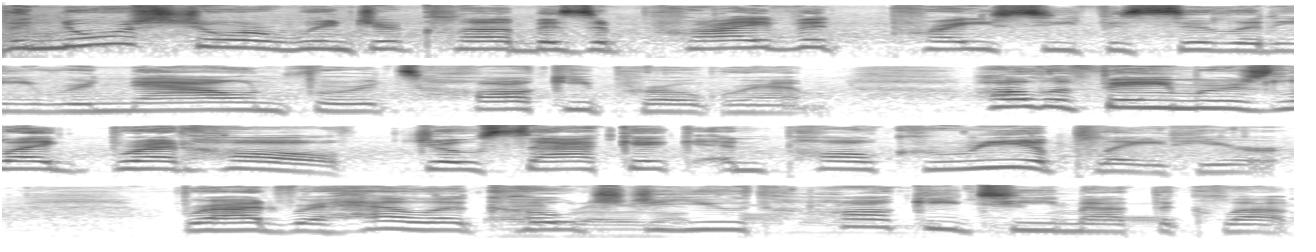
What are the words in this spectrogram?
The North Shore Winter Club is a private, pricey facility renowned for its hockey program. Hall of Famers like Brett Hull, Joe Sakic, and Paul Kariya played here. Brad Rahela coached a youth hockey team at the club.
